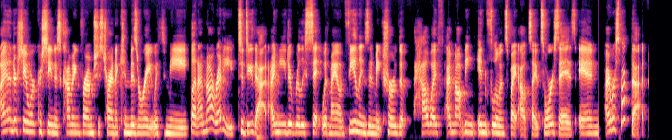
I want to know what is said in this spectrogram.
I understand where Christine is coming from. She's trying to commiserate with me, but I'm not ready to do that. I need to really sit with my own feelings and make sure that how I I'm not being influenced by outside sources. And I respect that.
